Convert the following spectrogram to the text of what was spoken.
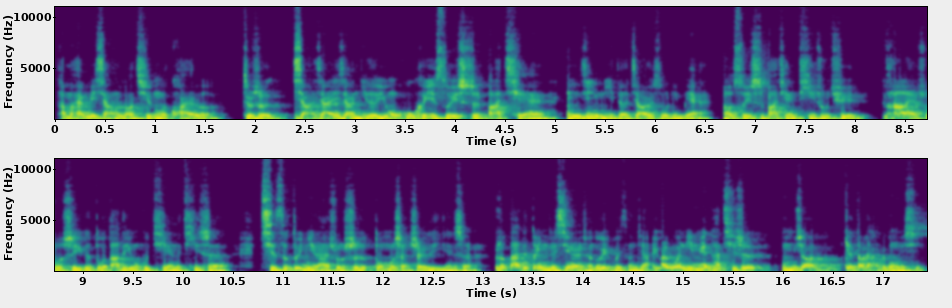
他们还没享受到其中的快乐。就是想象一下，你的用户可以随时把钱充进你的交易所里面，然后随时把钱提出去，他来说是一个多大的用户体验的提升。其次，对你来说是多么省事儿的一件事。就说大家对你的信任程度也会增加。二个问题里面，它其实我们需要 get 到两个东西。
